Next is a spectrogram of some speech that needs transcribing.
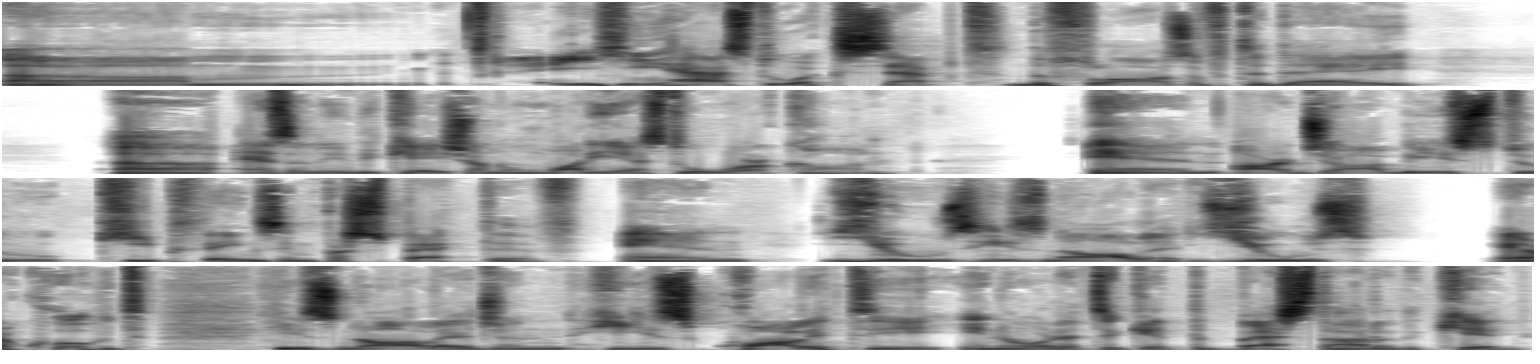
Um, he has to accept the flaws of today uh, as an indication on what he has to work on. And our job is to keep things in perspective and use his knowledge, use air quote, his knowledge and his quality in order to get the best out of the kid.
